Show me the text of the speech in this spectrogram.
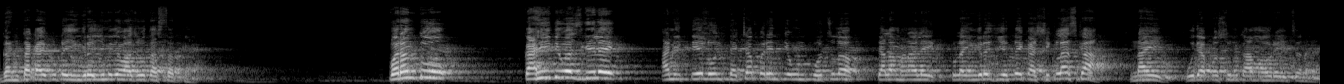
घंटा काय कुठे इंग्रजीमध्ये वाजवत असतात काय परंतु काही दिवस गेले आणि ते लोन त्याच्यापर्यंत येऊन पोहोचलं. त्याला म्हणाले तुला इंग्रजी येते का? शिकलास का? नाही. उद्यापासून कामावर यायचं नाही.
